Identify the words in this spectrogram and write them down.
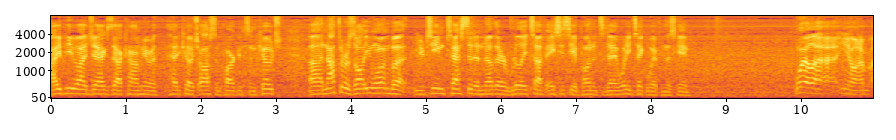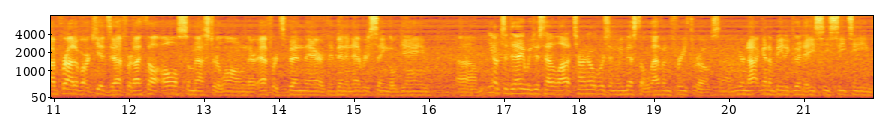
IUPUIJags.com here with head coach Austin Parkinson. Coach, uh, not the result you want, but your team tested another really tough ACC opponent today. What do you take away from this game? Well, uh, you know, I'm, I'm, proud of our kids' effort. I thought all semester long their effort's been there. They've been in every single game. Um, you know, today we just had a lot of turnovers and we missed 11 free throws. Um, you're not going to beat a good ACC team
